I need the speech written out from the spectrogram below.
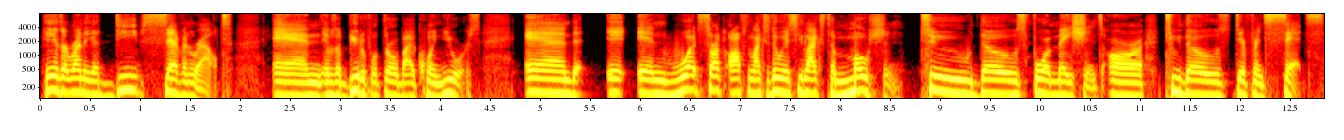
He ends up running a deep seven route. And it was a beautiful throw by Quinn Ewers. And it, and what Sark often likes to do is he likes to motion to those formations or to those different sets.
